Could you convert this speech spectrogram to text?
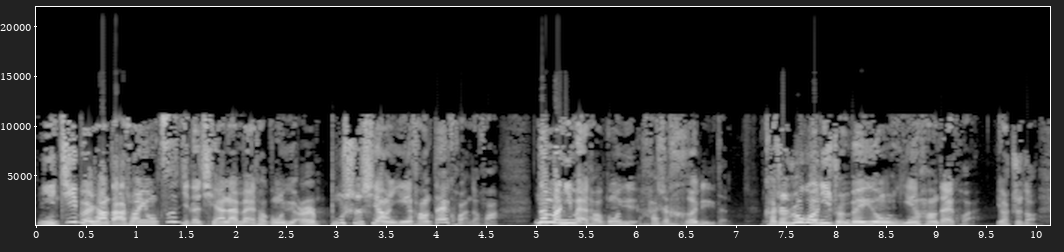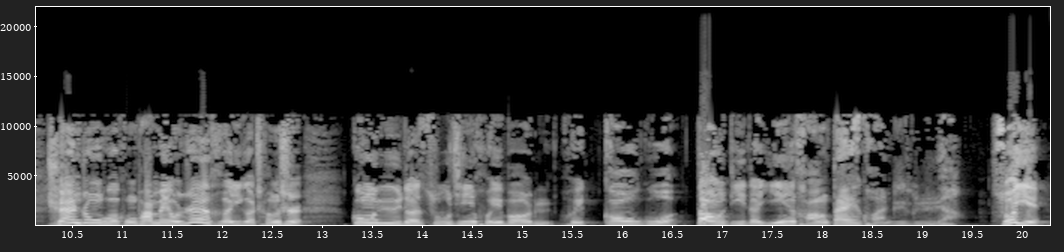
你基本上打算用自己的钱来买套公寓，而不是向银行贷款的话，那么你买套公寓还是合理的。可是如果你准备用银行贷款，要知道，全中国恐怕没有任何一个城市，公寓的租金回报率会高过当地的银行贷款利率啊。所以，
